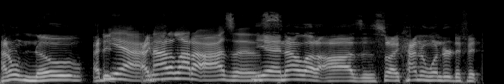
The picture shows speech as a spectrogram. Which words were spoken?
I don't know, I didn't, Yeah, I, not a lot of Oz's. yeah, not a lot of Oz's, so I kind of wondered if it,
